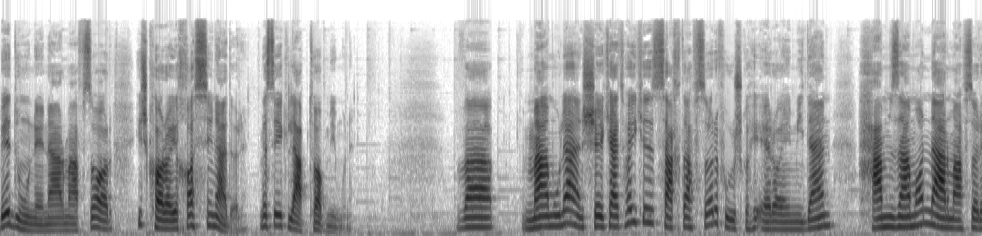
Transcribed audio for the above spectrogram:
بدون نرم افزار هیچ کارهای خاصی نداره. مثل یک لپتاپ میمونه. و معمولا شرکت هایی که سخت افزار فروشگاهی ارائه میدن همزمان نرم افزار,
